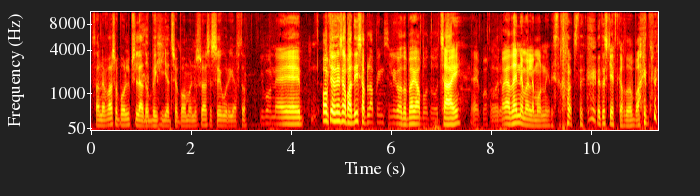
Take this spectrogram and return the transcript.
Θα ανεβάσω πολύ ψηλά τον πύχη για τους επόμενους. Να είστε σίγουροι γι' αυτό. Λοιπόν, ε, όποιο θες να απαντήσεις, απλά πίνεις λίγο εδώ πέρα από το τσάι. Ε, που έχουμε εδώ Ωραία. πέρα. Δεν είναι με λεμόνι, δυστυχώς. δεν το σκέφτηκα αυτό το bite. Δεν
